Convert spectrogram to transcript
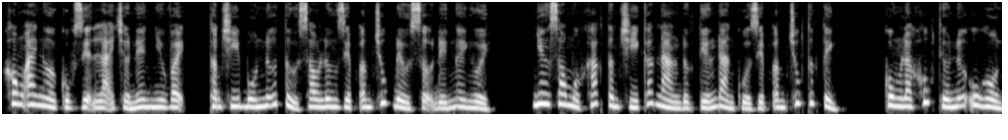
Không ai ngờ cục diện lại trở nên như vậy, thậm chí bốn nữ tử sau lưng diệp âm trúc đều sợ đến ngây người. Nhưng sau một khắc tâm trí các nàng được tiếng đàn của diệp âm trúc thức tỉnh. Cùng là khúc thiếu nữ u hồn,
